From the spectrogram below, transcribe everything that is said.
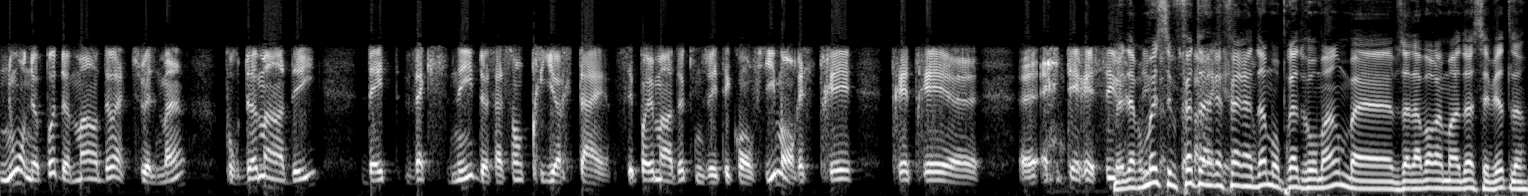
nous, on n'a pas de mandat actuellement pour demander d'être vaccinés de façon prioritaire. C'est pas un mandat qui nous a été confié, mais on reste très, très, très euh. Mais d'après moi, si vous faites un référendum auprès de vos membres, ben, vous allez avoir un mandat assez vite, là.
